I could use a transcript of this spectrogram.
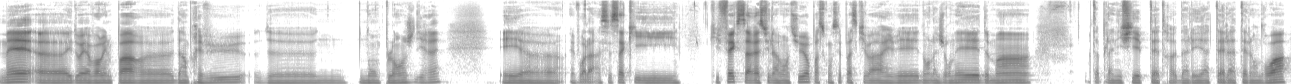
mais euh, il doit y avoir une part euh, d'imprévu, de non-plan, je dirais. Euh, et, voilà, c'est ça qui, fait que ça reste une aventure parce qu'on ne sait pas ce qui va arriver dans la journée, demain. Tu as planifié peut-être d'aller à tel, à tel endroit.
